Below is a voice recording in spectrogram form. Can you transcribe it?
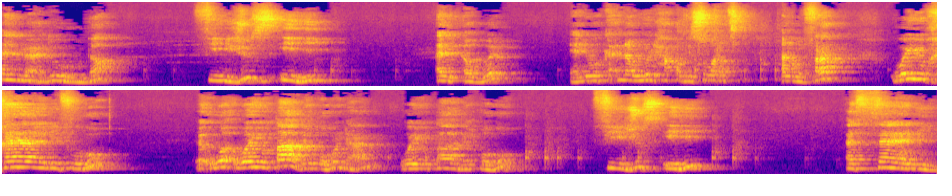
المعدود في جزئه الأول يعني وكأنه يلحق بصورة المفرد ويخالفه ويطابقه نعم ويطابقه في جزئه الثاني.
